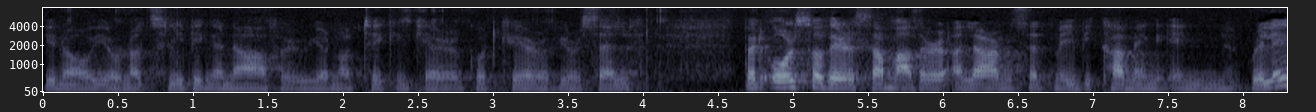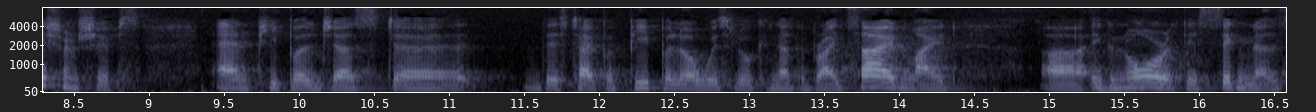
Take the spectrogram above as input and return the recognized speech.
You know you're not sleeping enough or you're not taking care good care of yourself. But also there are some other alarms that may be coming in relationships and people just uh, this type of people always looking at the bright side might uh, ignore these signals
